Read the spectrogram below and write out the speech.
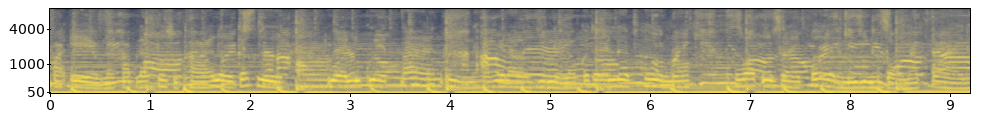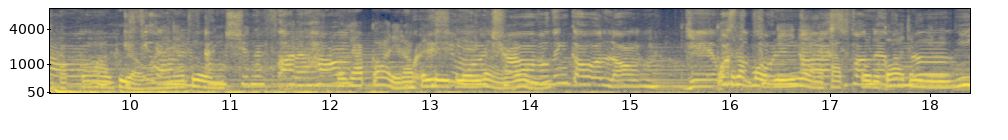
ฟาเอลนะครับและตัวสุดท้ายเลยก็คือตัวลูกเวต้านั่นเองนะครับเวลาเรายิงเนี่ยเราก็จะได้เลือดเพิ่มเนาะเพราะว่าปืนสไนเปอร์เนี่ยมันยิงสองนัดตายนะครับก็เผื่อไว้นะพี่ผมโอเคครับก็เดี๋ยวเราไปลุยกันเลยดีกว่านะครับผมก็สำหรับโหมดนี้เนี่ยนะครับคนก็จะมี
